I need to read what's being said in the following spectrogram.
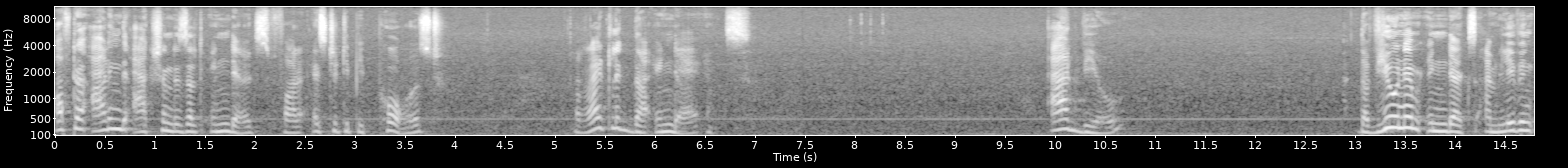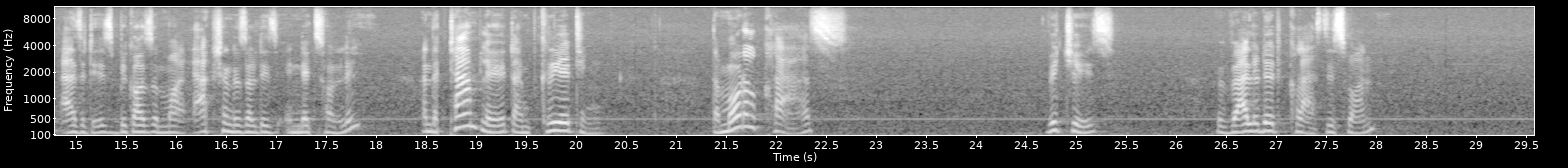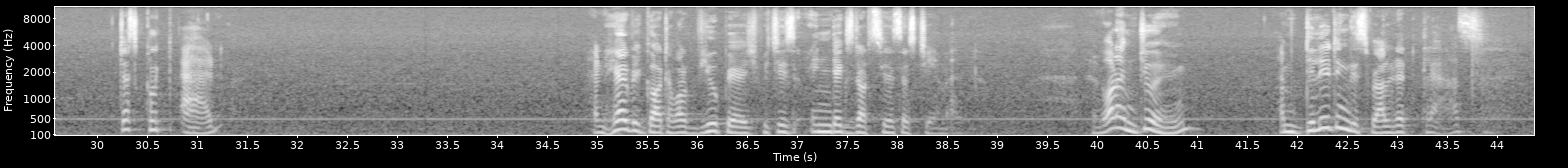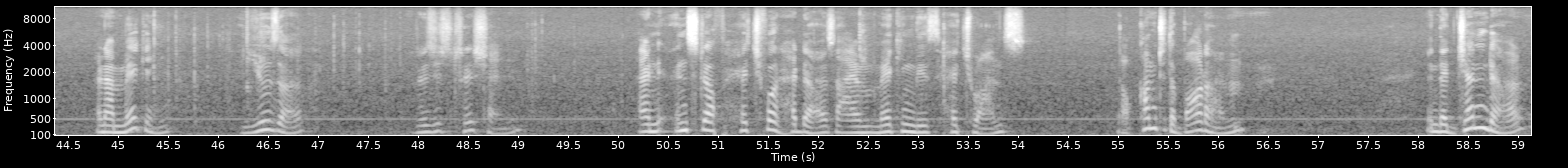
after adding the action result index for http post right click the index. Add view. The view name index I'm leaving as it is because my action result is index only. And the template I'm creating. The model class which is validate class this one. Just click add and here we got our view page which is index.cshtml and what I'm doing I'm deleting this validate class and I'm making user registration and instead of h4 headers I am making these h1s now come to the bottom. In the gender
